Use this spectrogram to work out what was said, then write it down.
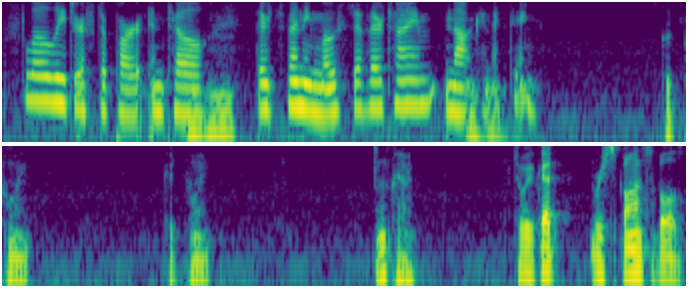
slowly drift apart until mm-hmm. they're spending most of their time not mm-hmm. connecting. Good point. Good point. Okay. So we've got responsible.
